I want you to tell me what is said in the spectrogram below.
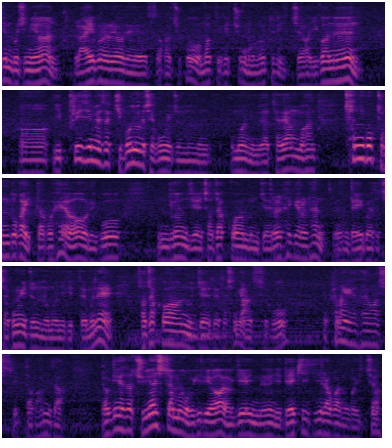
지금 보시면 라이브러리로 되어 있어 가지고 음악들이 쭉 목록들이 있죠. 이거는 어, 이 프리즘에서 기본으로 제공해주는 음원입니다. 대략 뭐 한 천 곡 정도가 있다고 해요. 그리고 음, 이건 이제 저작권 문제를 해결을 한 네이버에서 제공해주는 음원이기 때문에 저작권 문제에 대해서 신경 안 쓰고 편하게 사용하실 수 있다고 합니다. 여기에서 주의하실 점은 오히려 여기에 있는 이 내기기라고 하는 거 있죠.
